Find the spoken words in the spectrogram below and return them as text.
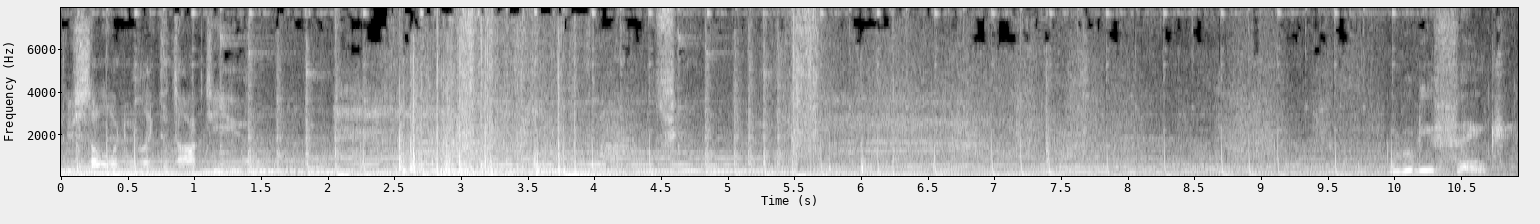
There's someone who'd like to talk to you. Rudy Fink.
